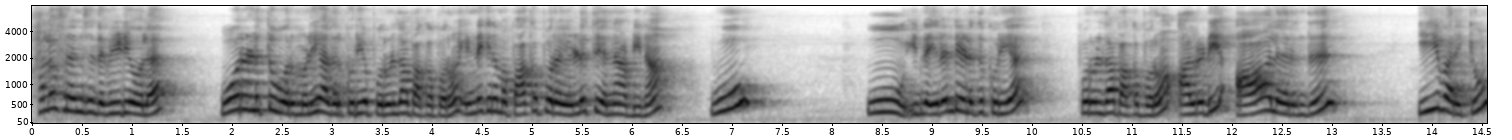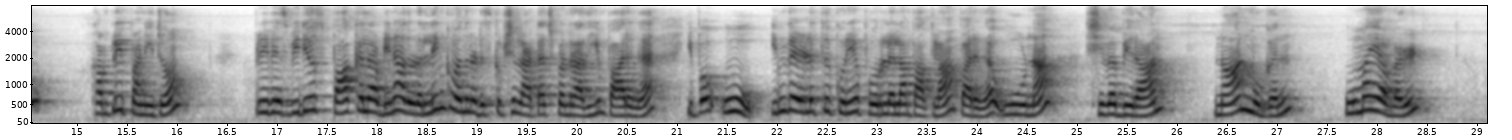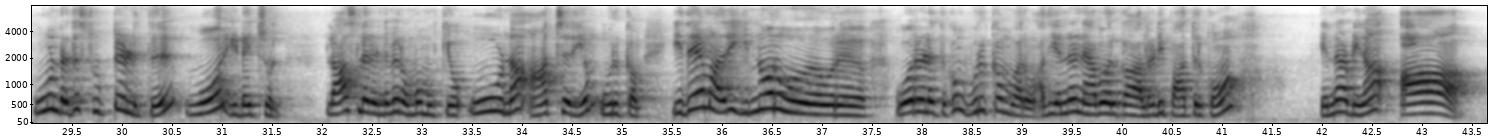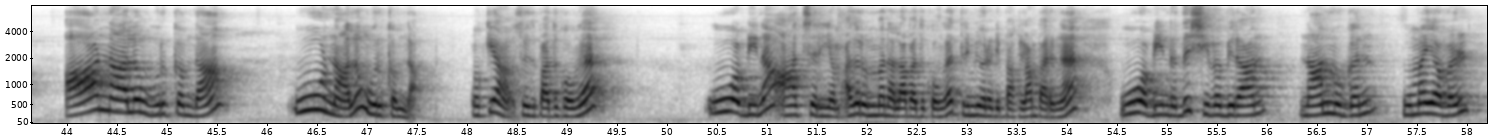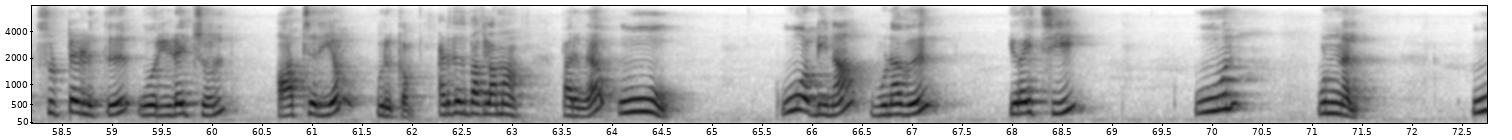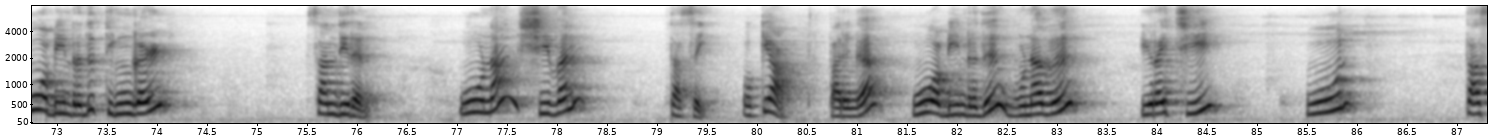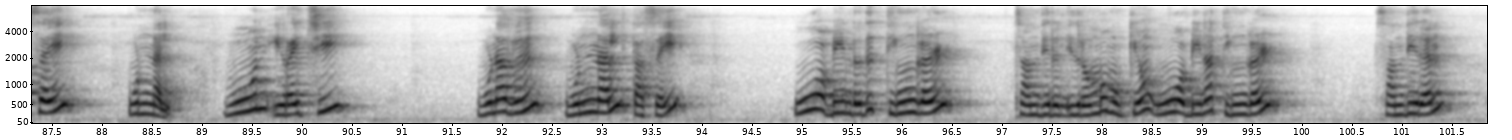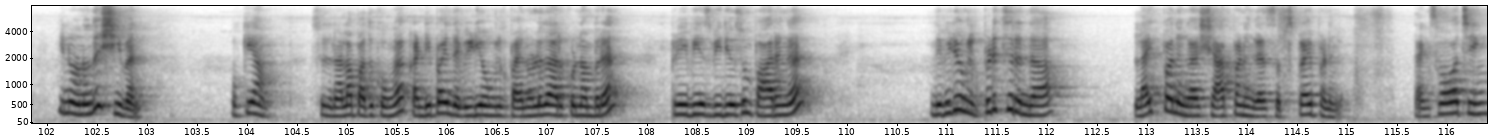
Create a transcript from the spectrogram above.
Hello friends இந்த வீடியோவில் ஓரெழுத்து ஒரு மொழி அதற்குரிய பொருள் தான் பார்க்க போகிறோம் இன்றைக்கி நம்ம பார்க்க போகிற எழுத்து என்ன அப்படின்னா ஊ ஊ. இந்த இரண்டு எழுத்துக்குரிய பொருள் தான் பார்க்க போகிறோம் ஆல்ரெடி ஆலேருந்து ஈ e வரைக்கும் கம்ப்ளீட் பண்ணிட்டோம். ப்ரீவியஸ் வீடியோஸ் பார்க்கல அப்படின்னா அதோட லிங்க் வந்து நான் டிஸ்கிரிப்ஷனில் அட்டாச் பண்ணுறேன் அதையும் பாருங்கள் இப்போ ஊ இந்த எழுத்துக்குரிய பொருளெல்லாம் பார்க்கலாம். பாருங்கள் ஊனா சிவபிரான் நான்முகன் உமையவள் ஊன்றது சுட்டெழுத்து ஓர் இடைச்சொல். லாஸ்ட்டில் ரெண்டுமே ரொம்ப முக்கியம். ஊனா ஆச்சரியம் உருக்கம். இதே மாதிரி இன்னொரு ஒரு ஓரெழுத்துக்கும் உருக்கம் வரும். அது என்ன ஞாபகம் இருக்கா? ஆல்ரெடி பார்த்துருக்கோம். என்ன அப்படின்னா ஆ. ஆனாலும் உருக்கம் தான் ஊனாலும் உருக்கம் தான். ஓகே? ஸோ இது பார்த்துக்கோங்க. ஊ அப்படின்னா ஆச்சரியம். அதை ரொம்ப நல்லா பார்த்துக்கோங்க. திரும்பி ஒரு அடி பார்க்கலாம் பாருங்கள் ஊ அப்படின்றது சிவபிரான் நான்முகன் உமையவள் சுட்டெழுத்து ஓர் இடைச்சொல் ஆச்சரியம் உருக்கம். அடுத்தது பார்க்கலாமா? பாருங்க ஊ. ஊ அப்படின்னா உணவு இறைச்சி ஊன் உண்ணல். ஊ அப்படின்றது திங்கள் சந்திரன். ஊனா சிவன் தசை. ஓகே பாருங்க ஊ அப்படின்றது உணவு இறைச்சி ஊன் தசை உண்ணல். ஊன் இறைச்சி. உணவு உண்ணல் தசை. ஊ அப்படின்றது திங்கள் சந்திரன். இது ரொம்ப முக்கியம். ஊ அப்படின்னா திங்கள் சந்திரன். இன்னொன்று வந்து சிவன். ஓகேயா ஸோ இது நல்லா பார்த்துக்கோங்க. கண்டிப்பாக இந்த வீடியோ உங்களுக்கு பயனுள்ளதாக இருக்கும் நம்புகிறேன் ப்ரீவியஸ் வீடியோஸும் பாருங்கள் இந்த வீடியோ உங்களுக்கு பிடிச்சிருந்தா லைக் பண்ணுங்கள் ஷேர் பண்ணுங்கள் சப்ஸ்கிரைப் பண்ணுங்கள் தேங்க்ஸ் ஃபார் வாட்சிங்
